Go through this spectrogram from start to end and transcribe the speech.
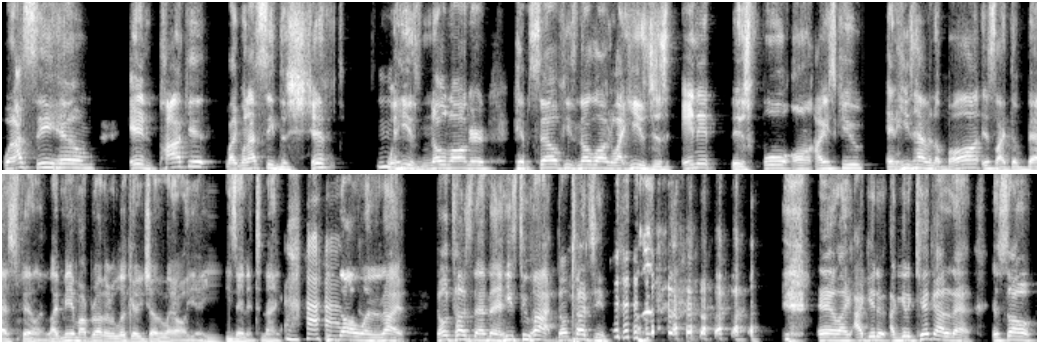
when I see him in pocket, like when I see the shift, when he is mm. no longer himself, he's no longer like he's just in it, is full on Ice Cube, and he's having a ball. It's like the best feeling. Like me and my brother look at each other like, oh yeah, he- he's in it tonight. He's on one tonight. Don't touch that man. He's too hot. Don't touch him. and like I get a I get a kick out of that. And so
